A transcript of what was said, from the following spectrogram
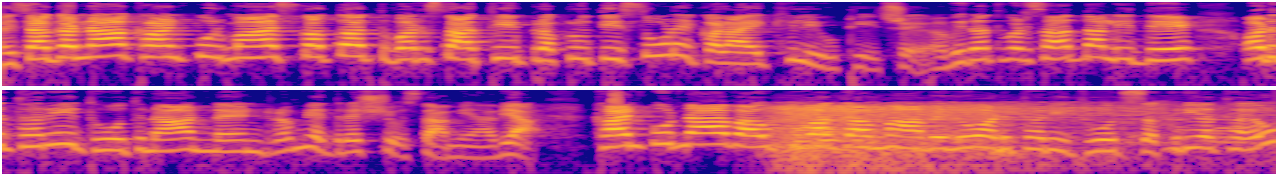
મહીસાગરના ખાનપુરમાં સતત વરસાદથી પ્રકૃતિ સોળે કળાએ ખીલી ઉઠી છે. અવિરત વરસાદના લીધે અડધરી ધોધના નયનરમ્ય દ્રશ્યો સામે આવ્યા. ખાનપુરના વાવકુવા ગામમાં આવેલો અડધરી ધોધ સક્રિય થયો.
